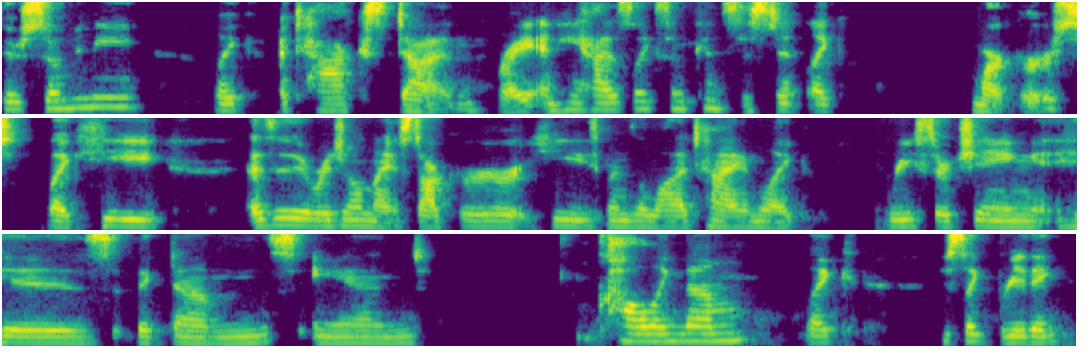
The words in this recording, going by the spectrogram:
there's so many like attacks done, right? And he has like some consistent like markers. Like he as the original Night Stalker, he spends a lot of time like researching his victims and calling them, like just like breathing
